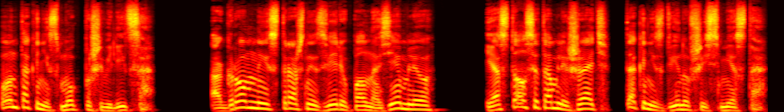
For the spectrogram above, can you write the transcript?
он так и не смог пошевелиться. Огромный и страшный зверь упал на землю и остался там лежать, так и не сдвинувшись с места.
